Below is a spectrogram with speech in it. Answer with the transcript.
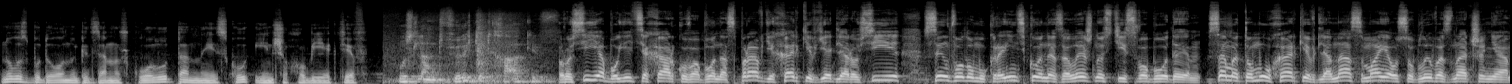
новозбудовану підземну школу та низку інших об'єктів. Росія боїться Харкова, бо насправді Харків є для Росії символом української незалежності і свободи. Саме тому Харків для нас має особливе значення,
